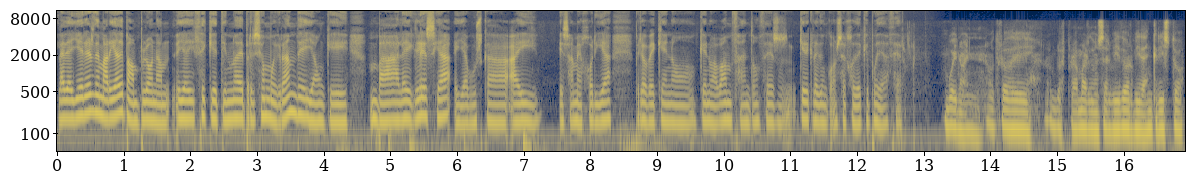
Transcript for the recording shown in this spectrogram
La de ayer es de María de Pamplona. Ella dice que tiene una depresión muy grande y aunque va a la iglesia, ella busca ahí esa mejoría, pero ve que no, que no avanza. Entonces quiere que le dé un consejo de qué puede hacer. Bueno, en otro de los programas de un servidor, Vida en Cristo,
